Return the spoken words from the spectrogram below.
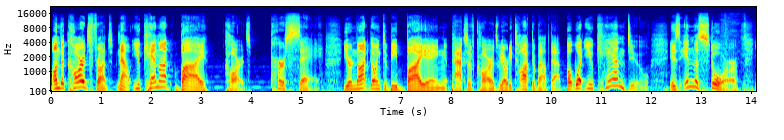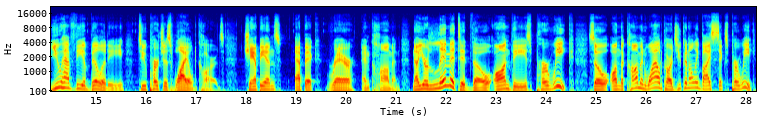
On the cards front, now, you cannot buy cards per se you're not going to be buying packs of cards. We already talked about that. But what you can do is in the store, you have the ability to purchase wild cards. Champions, epic, rare, and common. Now you're limited though on these per week. So on the common wildcards, you can only buy six per week.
